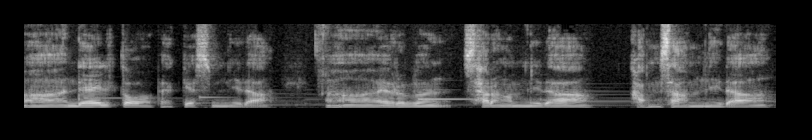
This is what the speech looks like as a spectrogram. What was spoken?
아, 내일 또 뵙겠습니다. 아, 여러분 사랑합니다. 감사합니다.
